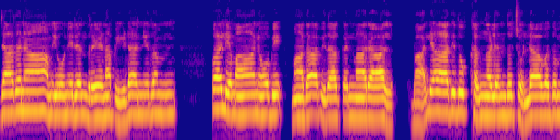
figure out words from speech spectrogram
ജാതനാം യോനിരന്ത്രേണ പീഡാന്യുതം പാല്യമാനോപി മാതാപിതാക്കന്മാരാൽ ബാല്യാദി ദുഃഖങ്ങൾ എന്തു ചൊല്ലാവതും?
